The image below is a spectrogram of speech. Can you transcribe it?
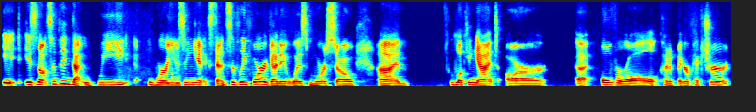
it is not something that we were using it extensively for. Again, it was more so um, looking at our uh, overall kind of bigger picture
